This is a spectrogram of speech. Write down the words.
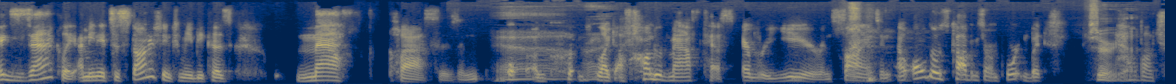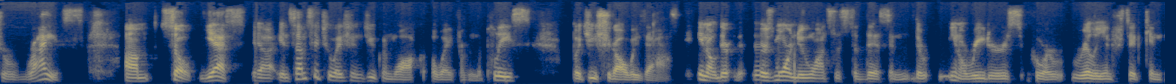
Exactly. I mean, it's astonishing to me because math classes and uh, yeah, right. like a hundred math tests every year and science and all those topics are important, but Sure. How yeah. about your rights? Um, so yes, uh, in some situations you can walk away from the police, but you should always ask. You know, there, there's more nuances to this, and the you know readers who are really interested can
